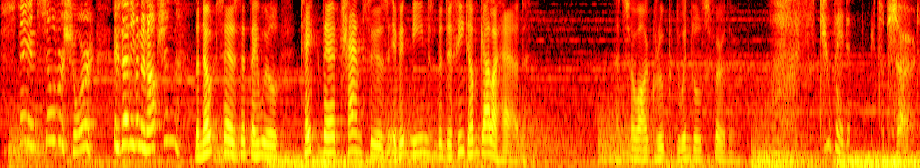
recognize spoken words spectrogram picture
stay in Silvershore? Is that even an option? The note says that they will take their chances if it means the defeat of Galahad. And so our group dwindles further. Oh, Stupid. It's absurd.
